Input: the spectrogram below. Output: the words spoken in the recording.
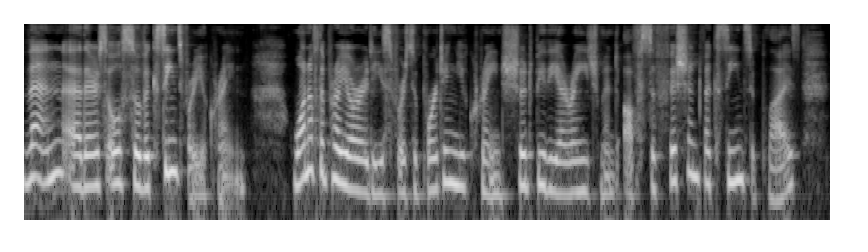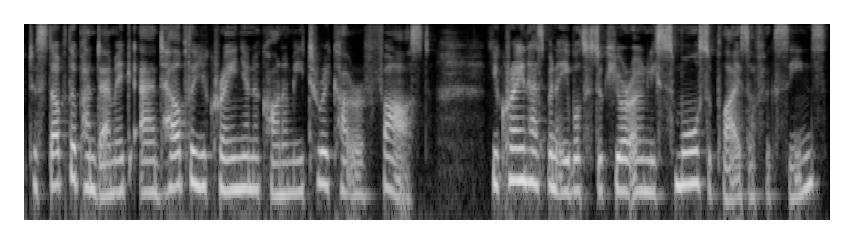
Then uh, there's also vaccines for Ukraine. One of the priorities for supporting Ukraine should be the arrangement of sufficient vaccine supplies to stop the pandemic and help the Ukrainian economy to recover fast. Ukraine has been able to secure only small supplies of vaccines,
